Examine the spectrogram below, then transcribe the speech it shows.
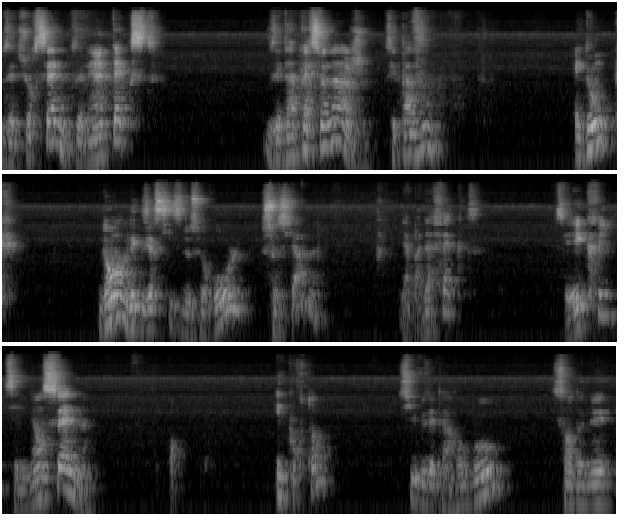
Vous êtes sur scène, vous avez un texte. Vous êtes un personnage, c'est pas vous. Et donc, dans l'exercice de ce rôle social, il n'y a pas d'affect. C'est écrit, c'est mis en scène. Et pourtant, si vous êtes un robot, sans donner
